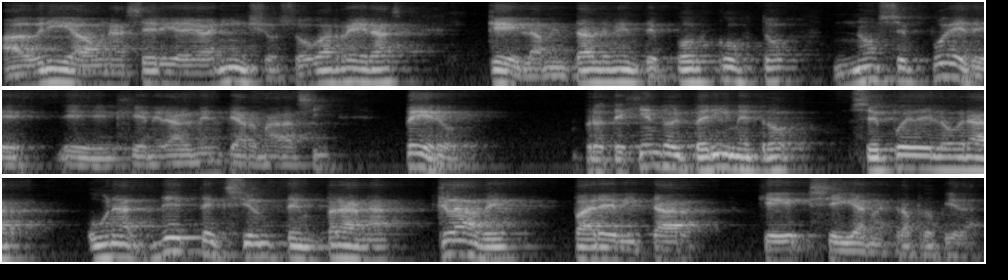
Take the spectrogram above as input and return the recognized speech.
Habría una serie de anillos o barreras que lamentablemente por costo no se puede eh, generalmente armar así, pero protegiendo el perímetro se puede lograr una detección temprana clave para evitar que llegue a nuestra propiedad.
